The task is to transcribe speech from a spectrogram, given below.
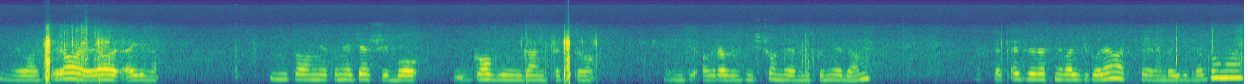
Nie łatwiej, oj, oj, egza. No to mnie to nie cieszy, bo Goblin Gangster to będzie od razu zniszczony, ja więc go nie dam. Jak egza zacznie walić golema, to dam Baby Dragona,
